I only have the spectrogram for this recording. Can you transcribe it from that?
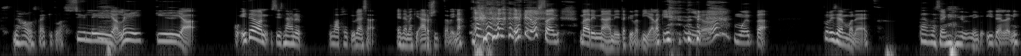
Sitten ne halusi kaikki tulla syliin ja leikkiä. Ja kun itse on siis nähnyt lapset yleensä enemmänkin ärsyttävinä. Ehkä jossain määrin näen niitä kyllä vieläkin. Joo. Mutta tuli semmoinen, että tällaisen kyllä niin itselleni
